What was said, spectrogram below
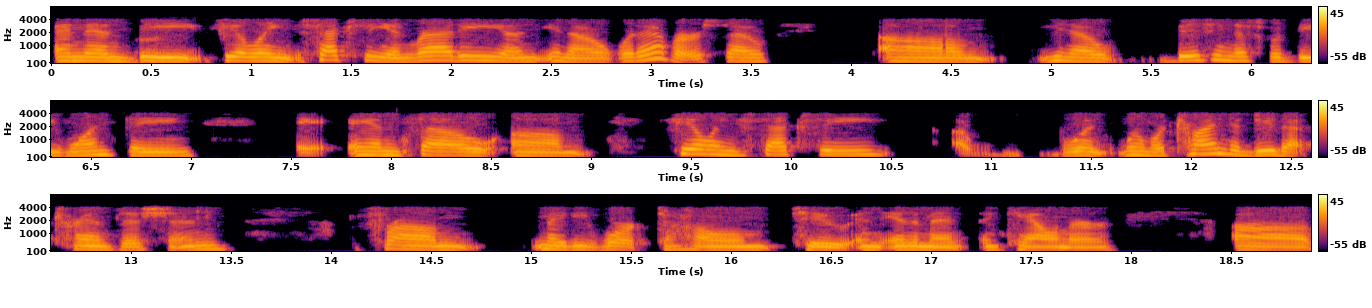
and then be feeling sexy and ready and you know whatever so um, you know busyness would be one thing and so um, feeling sexy uh, when when we're trying to do that transition from maybe work to home to an intimate encounter uh,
